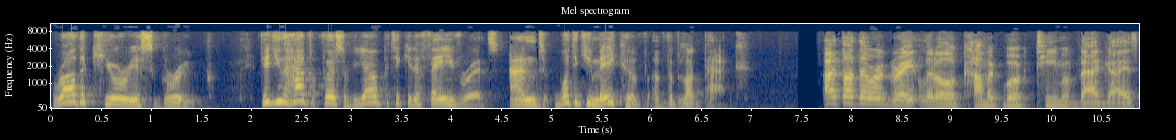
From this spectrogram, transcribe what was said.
rather curious group, did you have, first of all, did you have a particular favorite? And what did you make of, of the Blood Pack? I thought they were a great little comic book team of bad guys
